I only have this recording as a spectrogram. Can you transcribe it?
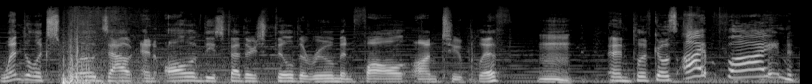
Wendell explodes out, and all of these feathers fill the room and fall onto Pliff. Hmm. And Pliff goes, "I'm fine.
